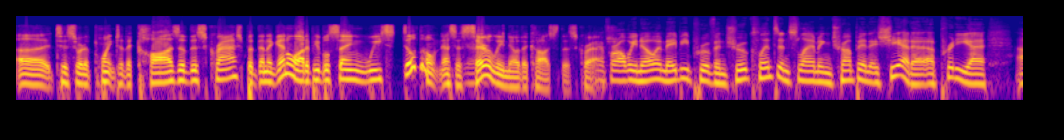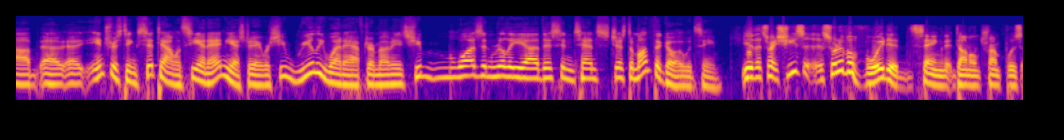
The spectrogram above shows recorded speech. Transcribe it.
uh, to sort of point to the cause of this crash. But then again, a lot of people saying we still don't necessarily yeah. know the cause of this crash. Yeah, for all we know, it may be proven true. Clinton slamming Trump in. She had a, a pretty uh, uh, uh interesting sit down with CNN yesterday where she really went after him. I mean, she wasn't really uh, this intense just a month ago, it would seem. Yeah, that's right. She's uh, sort of avoided saying that Donald Trump was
